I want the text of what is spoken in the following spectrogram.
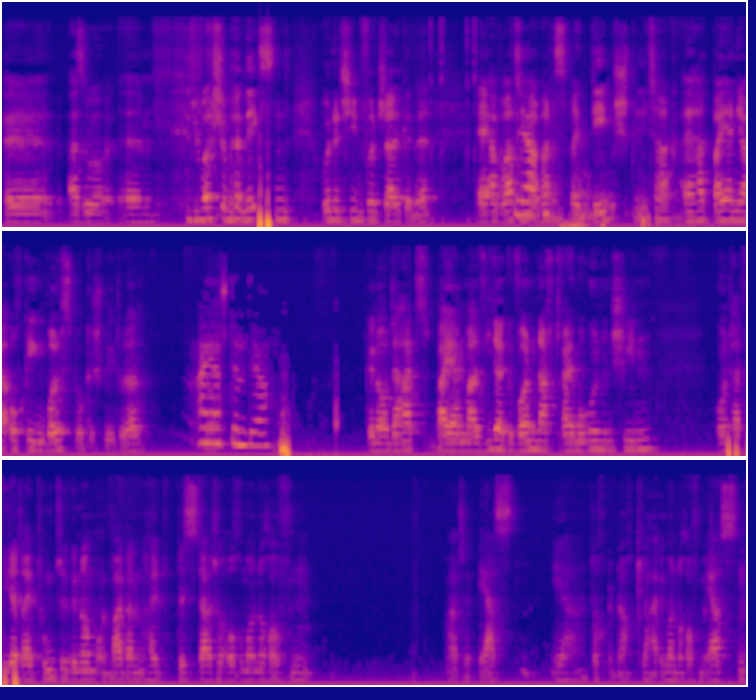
Äh, also, ähm, du warst schon beim nächsten Unentschieden von Schalke, ne? Ey, aber warte Ja. mal, war das bei dem Spieltag? Er hat Bayern ja auch gegen Wolfsburg gespielt, oder? Ah ja, Ja. stimmt, ja. Genau, da hat Bayern mal wieder gewonnen nach dreimal Unentschieden und hat wieder drei Punkte genommen und war dann halt bis dato auch immer noch auf dem. Warte, ersten? Ja, doch, noch klar, immer noch auf dem ersten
